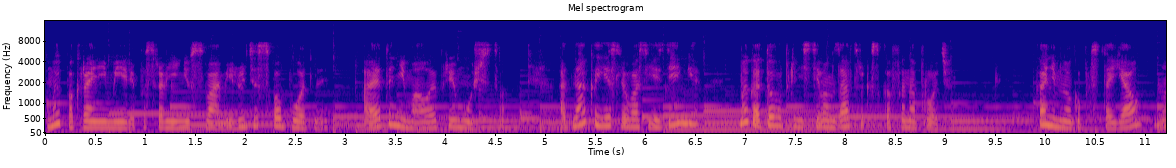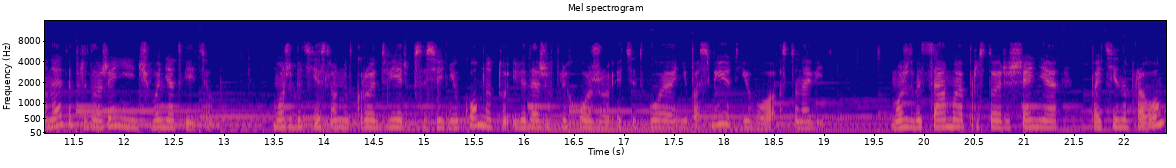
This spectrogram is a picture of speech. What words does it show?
мы, по крайней мере, по сравнению с вами, люди свободные, а это немалое преимущество. Однако, если у вас есть деньги, мы готовы принести вам завтрак из кафе напротив. Ка немного постоял, но на это предложение ничего не ответил. Может быть, если он откроет дверь в соседнюю комнату или даже в прихожую, эти двое не посмеют его остановить? Может быть, самое простое решение – пойти на пролом?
